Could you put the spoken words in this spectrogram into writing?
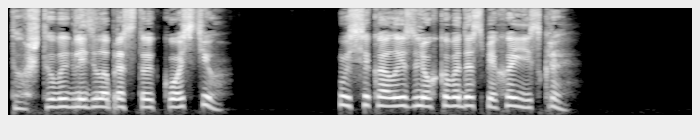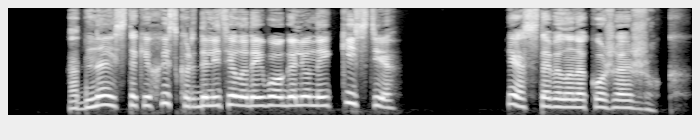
То, что выглядело простой костью, высекало из легкого доспеха искры. Одна из таких искр долетела до его оголенной кисти и оставила на коже ожог.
